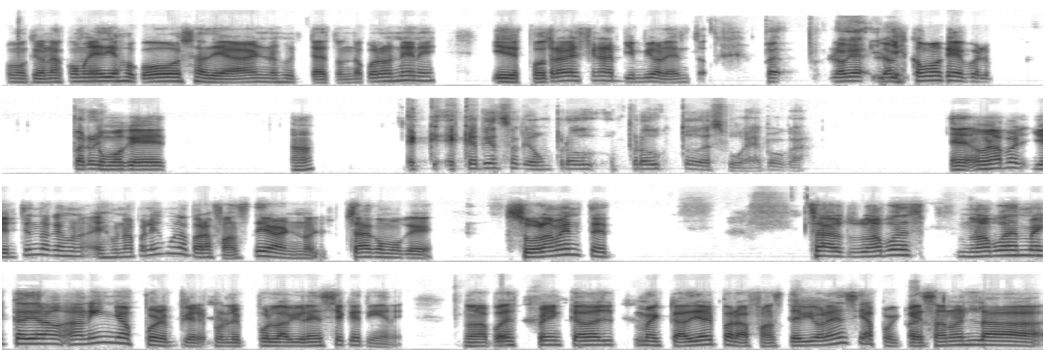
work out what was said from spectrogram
como que una comedia jocosa de Arnold tratando con los nenes, y después otra vez el final bien violento. Pero, lo que, lo- Y es como que, pero- como que, es, que, es que pienso que es un, produ- un producto de su época. eh, una, yo entiendo que es una, es una película para fans de Arnold, o sea, como que solamente, o sea, tú no la puedes, no la puedes mercadear a, a niños por, el por, el- por la violencia que tiene. No la puedes mercadear, mercadear para fans de violencia porque Pero- esa no es la,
